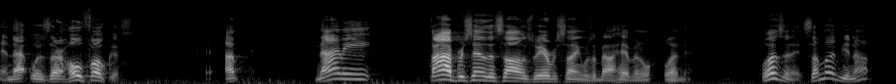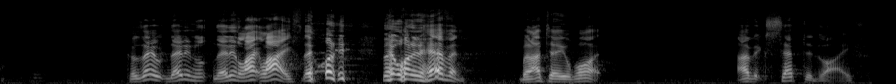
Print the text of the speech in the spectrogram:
And that was their whole focus. I'm, 95% of the songs we ever sang was about heaven, wasn't it? Wasn't it? Some of you know. Because they, they, didn't, they didn't like life. They wanted, they wanted heaven. But I tell you what, I've accepted life,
